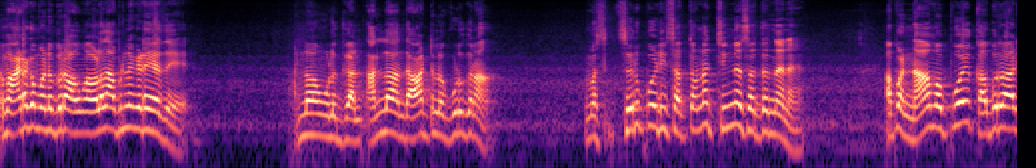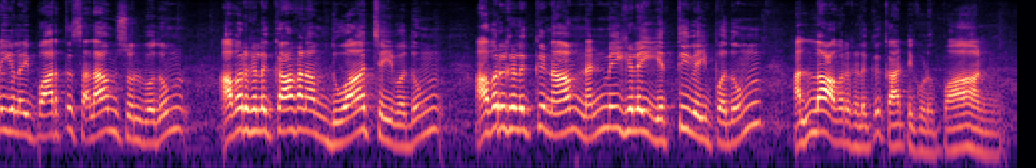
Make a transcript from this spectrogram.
நம்ம அடக்கம் பண்ண அவங்க அவ்வளோதான் அப்படிலாம் கிடையாது. அல்லா அவங்களுக்கு அல்- அல்லாஹ் அந்த ஆட்டில் கொடுக்குறான். நம்ம செருப்படி சத்தம்னா சின்ன சத்தம் தானே. அப்போ நாம் போய் கபராடிகளை பார்த்து சலாம் சொல்வதும் அவர்களுக்காக நாம் துவா செய்வதும் அவர்களுக்கு நாம் நன்மைகளை எத்தி வைப்பதும் அல்லாஹ் அவர்களுக்கு காட்டி கொடுப்பான்.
